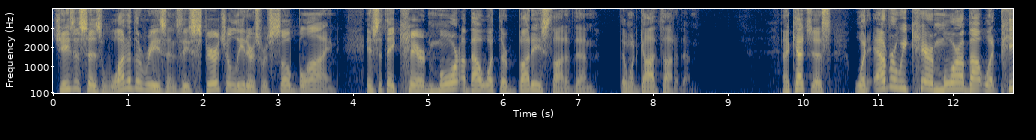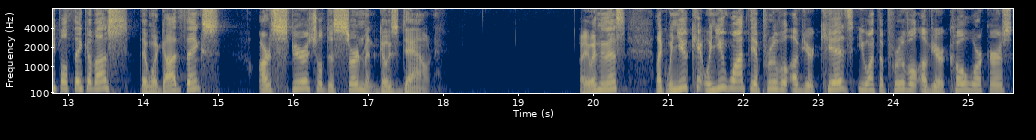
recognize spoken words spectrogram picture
Jesus says one of the reasons these spiritual leaders were so blind is that they cared more about what their buddies thought of them than what God thought of them. And I catch this whenever we care more about what people think of us than what God thinks, our spiritual discernment goes down. Are you with me this? Like when you, can, when you want the approval of your kids, you want the approval of your coworkers,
